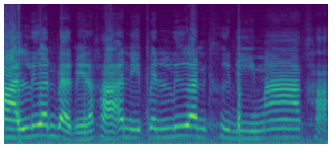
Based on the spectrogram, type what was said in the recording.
บานเลื่อนแบบนี้นะคะ อันนี้เป็นเลื่อนคือดีมากค่ะ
